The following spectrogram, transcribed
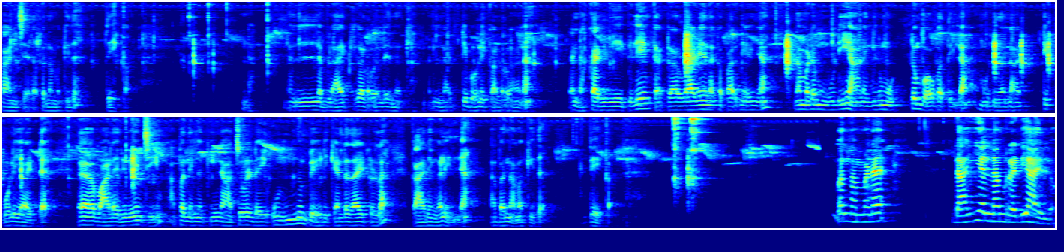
കാണിച്ചു തരാം. അപ്പോൾ നമുക്കിത് തേക്കാം? നല്ല ബ്ലാക്ക് കളറല്ലേ എന്നൊക്കെ. നല്ല അടിപൊളി കളറാണ് കണ്ട കറിവേപ്പിലയും കറ്റാർവാഴയും എന്നൊക്കെ പറഞ്ഞു കഴിഞ്ഞാൽ നമ്മുടെ മുടിയാണെങ്കിലും ഒട്ടും പോകത്തില്ല. മുടി നല്ല അടിപൊളിയായിട്ട് വളരുകയും ചെയ്യും. അപ്പം നിങ്ങൾക്ക് ഈ നാച്ചുറൽ ഡേ ഒന്നും പേടിക്കേണ്ടതായിട്ടുള്ള കാര്യങ്ങളില്ല. അപ്പം നമുക്കിത് തേക്കാം. അപ്പം നമ്മുടെ ഡൈ എല്ലാം റെഡി ആയല്ലോ.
